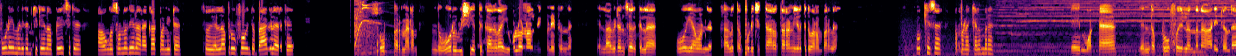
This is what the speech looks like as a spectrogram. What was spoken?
பூனை மனிதன் கிட்டே நான் பேசிட்டேன். அவங்க சொன்னதையும் நான் ரெக்கார்ட் பண்ணிட்டேன். ஸோ எல்லா ப்ரூஃபும் இந்த பேக்ல இருக்கு. சூப்பர் மேடம் இந்த ஒரு விஷயத்துக்காக தான் இவ்வளவு நாள் வெயிட் பண்ணிட்டு இருந்தேன். எல்லா எவிடன்ஸும் இருக்குல்ல? போய் அவனுக்கு கழுத்தை பிடிச்சி தர தரன்னு இழுத்துட்டு வரேன் பாருங்க. ஓகே சார் அப்போ நான் கிளம்புறேன். டேய் மொட்டை எந்த ப்ரூஃபும் இல்லைன்னு தானே ஆடிட்டு இருந்த?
